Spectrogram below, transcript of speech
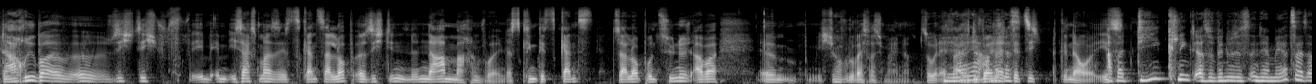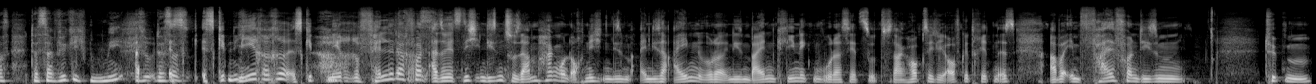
darüber äh, sich, sich, ich sag's mal jetzt ganz salopp, äh, sich den Namen machen wollen. Das klingt jetzt ganz salopp und zynisch, aber ähm, ich hoffe, du weißt, was ich meine. So in etwa. Ja, also die ja, wollen aber halt das- letztlich, genau. Aber die klingt, also wenn du das in der Mehrzahl sagst, dass da wirklich mehr, also dass es, das es gibt mehrere, es gibt mehrere Fälle davon, also jetzt nicht in diesem Zusammenhang und auch nicht in diesem, in dieser einen oder in diesen beiden Kliniken, wo das jetzt sozusagen hauptsächlich aufgetreten ist, aber im Fall von diesem Typen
